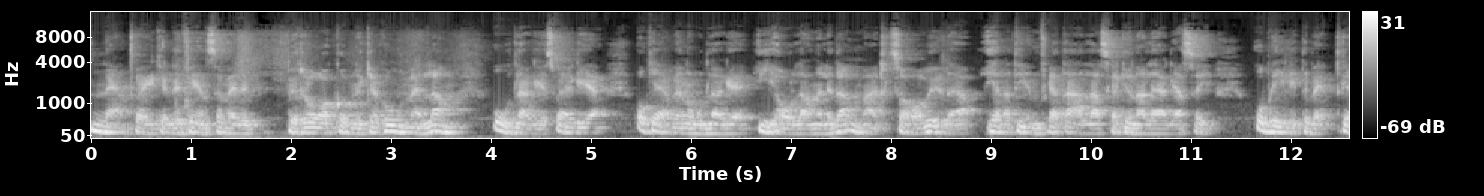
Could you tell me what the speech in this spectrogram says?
nätverk. Eller det finns en väldigt bra kommunikation mellan odlare i Sverige och även odlare i Holland eller Danmark så har vi ju det hela tiden för att alla ska kunna lära sig och bli lite bättre.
